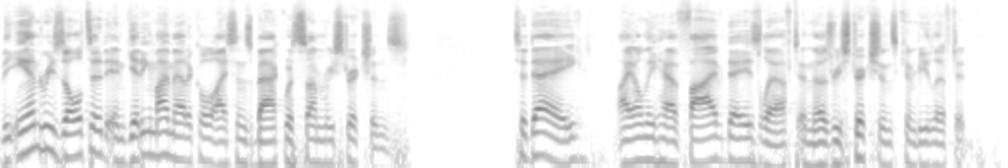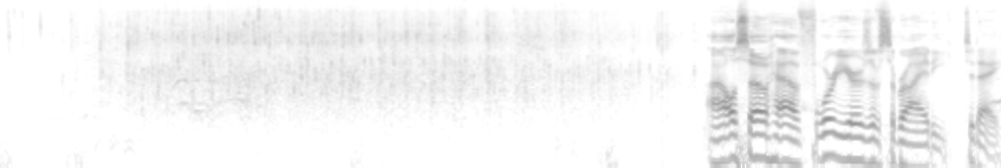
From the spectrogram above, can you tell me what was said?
The end resulted in getting my medical license back with some restrictions. Today, I only have five days left, and those restrictions can be lifted. I also have four years of sobriety today.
